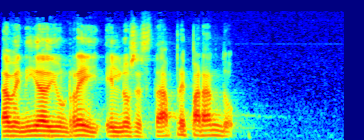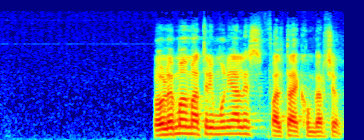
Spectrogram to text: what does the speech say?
La venida de un rey. Él nos está preparando. Problemas matrimoniales, falta de conversión.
